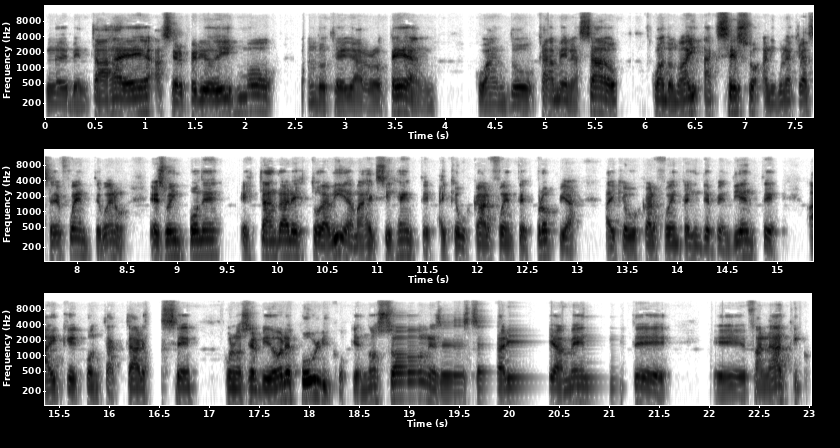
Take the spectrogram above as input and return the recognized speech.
La desventaja es hacer periodismo cuando te garrotean, cuando está amenazado cuando no hay acceso a ninguna clase de fuente. Bueno, eso impone estándares todavía más exigentes. Hay que buscar fuentes propias, hay que buscar fuentes independientes, hay que contactarse con los servidores públicos que no son necesariamente eh, fanáticos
